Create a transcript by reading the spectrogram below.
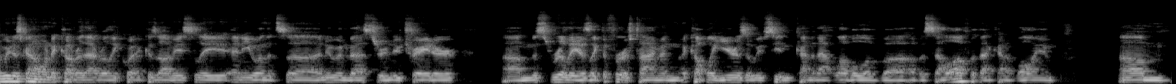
we just kind of want to cover that really quick because obviously anyone that's a new investor, new trader, um, this really is like the first time in a couple of years that we've seen kind of that level of uh, of a sell off with that kind of volume. Um,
